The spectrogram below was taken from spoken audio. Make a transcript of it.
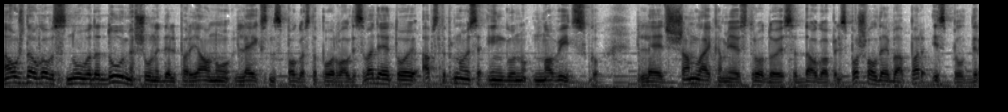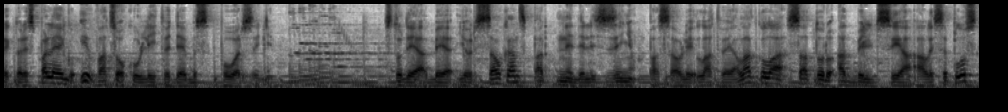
Augstdagovas novada dūme šonadēļ par jaunu Leiksnes pogasta porvaldes vadītāju apstiprinājusi Ingunu Novicku. Līdz šam laikam jau strādājusi Daugopils pašvaldībā par izpildu direktoris palīgu un vecāku līdzvedības porziņu. Studijā bija Juris Saukants par nedēļas ziņu. Pasaulī Latvijā Latgulā, saturu atbildīsijā Alise Plus,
